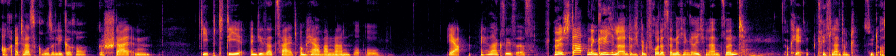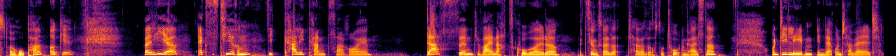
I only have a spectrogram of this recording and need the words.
auch etwas gruseligere Gestalten gibt, die in dieser Zeit umherwandern. Oh oh. Ja, ich sag's, wie es ist. Wir starten in Griechenland und ich bin froh, dass wir nicht in Griechenland sind. Okay, Griechenland und Südosteuropa. Okay. Weil hier existieren die Kalikanzaroi. Das sind Weihnachtskobolde, beziehungsweise teilweise auch so Totengeister. Und die leben in der Unterwelt,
